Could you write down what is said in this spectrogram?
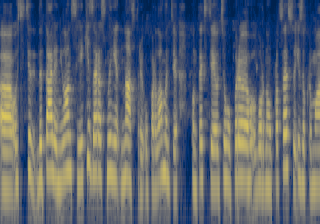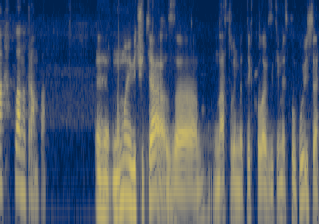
е, ось ці деталі, нюанси, які зараз нині настрої у парламенті в контексті цього переговорного процесу, і, зокрема, плану Трампа. Е, На моє відчуття за настроями тих колег, з якими я спілкуюся, е,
